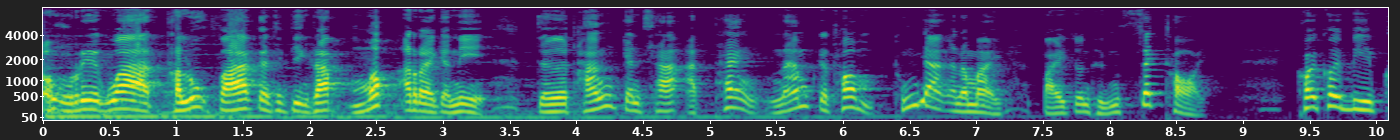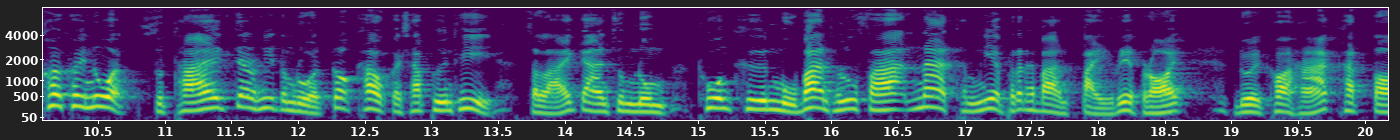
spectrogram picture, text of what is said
ต้องเรียกว่าทะลุฟ้ากันจริง ๆ ครับ ม็อบอะไรกันนี่ เจอทั้งกัญชาอัดแท่ง น้ำกระท่อม ถุงยางอนามัย ไปจนถึงเซ็กทอย ค่อยๆ บีบ ค่อยๆ นวด สุดท้ายเจ้าหน้าที่ตำรวจก็เข้ากระชับพื้นที่ สลายการชุมนุม ทวงคืนหมู่บ้านทะลุฟ้า หน้าทำเนียบรัฐบาลไปเรียบร้อย ด้วยข้อหาขัดต่อ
